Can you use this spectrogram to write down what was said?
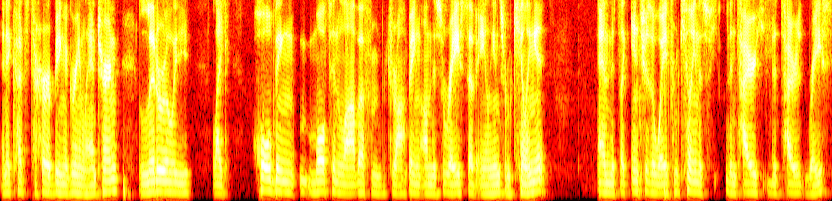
And it cuts to her being a Green Lantern, literally like holding molten lava from dropping on this race of aliens from killing it and it's like inches away from killing this the entire the entire race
